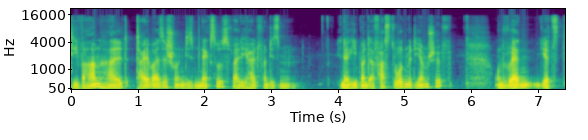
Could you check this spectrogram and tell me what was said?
die waren halt teilweise schon in diesem Nexus, weil die halt von diesem Energieband erfasst wurden mit ihrem Schiff und werden jetzt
